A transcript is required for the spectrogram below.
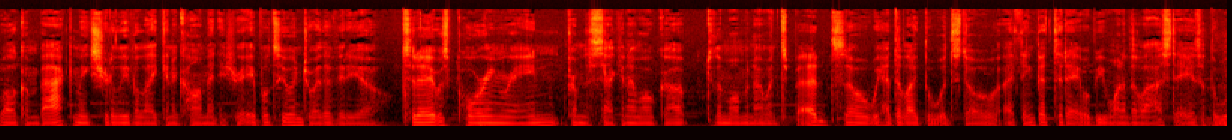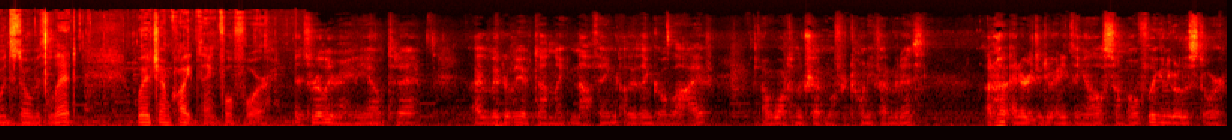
Welcome back. Make sure to leave a like and a comment if you're able to enjoy the video. Today it was pouring rain from the second I woke up to the moment I went to bed, so we had to light the wood stove. I think that today will be one of the last days that the wood stove is lit, which I'm quite thankful for. It's really rainy out today. I literally have done like nothing other than go live. I walked on the treadmill for 25 minutes. I don't have energy to do anything else, so I'm hopefully gonna go to the store,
